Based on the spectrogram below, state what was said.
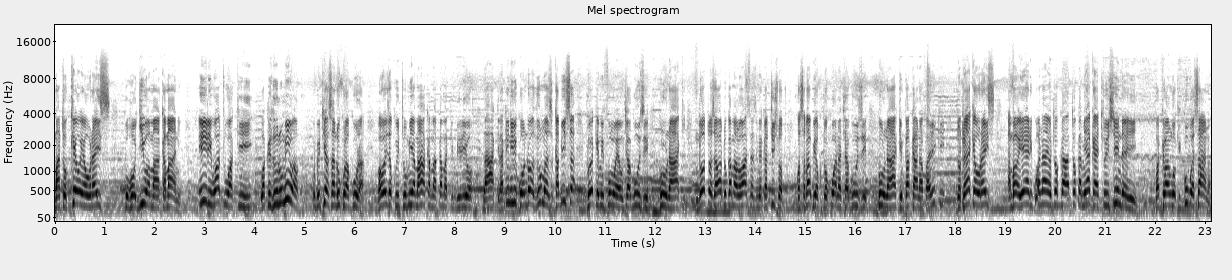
matokeo ya urais kuhojiwa mahakamani ili watu waki, wakidhulumiwa kupitia sanduku la kura waweze kuitumia mahakama kama kimbilio la haki, lakini ili kuondoa dhuluma kabisa, tuweke mifumo ya uchaguzi huru na haki. Ndoto za watu kama Lowassa zimekatishwa tu kwa sababu ya kutokuwa na chaguzi huru na haki mpaka anafariki. Ndoto yake ya urais ambayo yeye alikuwa nayo toka, toka miaka ya tuishinde hii kwa kiwango kikubwa sana.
